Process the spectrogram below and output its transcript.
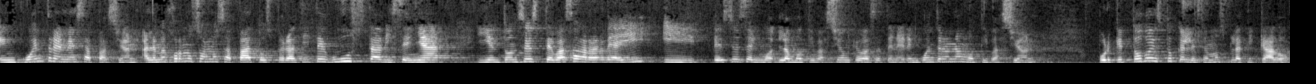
Encuentra en esa pasión, a lo mejor no son los zapatos, pero a ti te gusta diseñar y entonces te vas a agarrar de ahí y esa es la motivación que vas a tener. Encuentra una motivación porque todo esto que les hemos platicado,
